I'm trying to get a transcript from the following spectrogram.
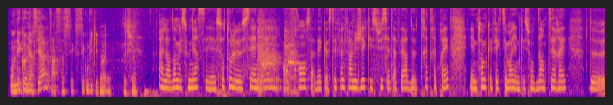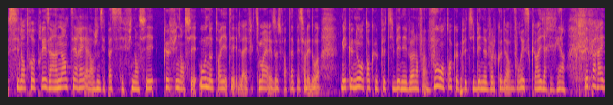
on est commercial? Enfin, c'est compliqué. Ouais, c'est sûr. Alors, dans mes souvenirs, c'est surtout le CNL en France avec Stéphane Farmiger qui suit cette affaire de très très près. Et il me semble qu'effectivement, il y a une question d'intérêt, de si l'entreprise a un intérêt. Alors, je ne sais pas si c'est financier, que financier ou notoriété. Là, effectivement, il risque de se faire taper sur les doigts. Mais que nous, en tant que petits bénévoles, enfin, vous, en tant que petits bénévoles codeurs, vous risqueriez rien. Mais pareil,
